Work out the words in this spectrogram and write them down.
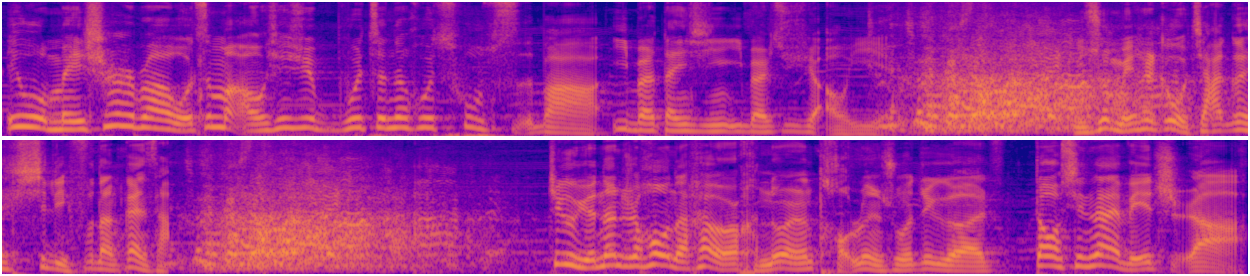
哎呦，我没事儿吧？我这么熬下去，不会真的会猝死吧？一边担心一边继续熬夜。你说没事给我加个心理负担干啥？这个元旦之后呢，还有很多人讨论说，这个到现在为止啊，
